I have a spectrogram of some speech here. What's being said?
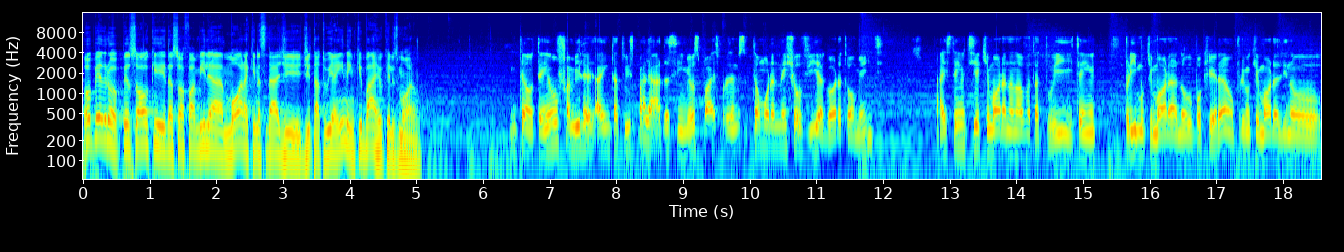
Ô Pedro, pessoal que da sua família mora aqui na cidade de Tatuí ainda, em que bairro que eles moram? Então, eu tenho família aí em Tatuí espalhada, assim. Meus pais, por exemplo, estão morando em Chovia agora, atualmente. Aí tenho tia que mora na Nova Tatuí, tenho primo que mora no Boqueirão, primo que mora ali no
